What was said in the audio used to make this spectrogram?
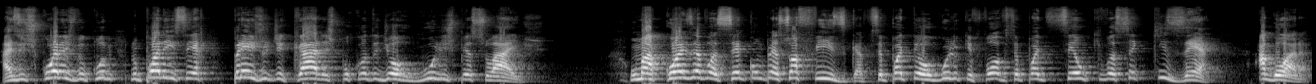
As escolhas do clube não podem ser prejudicadas por conta de orgulhos pessoais. Uma coisa é você como pessoa física. Você pode ter orgulho que for, você pode ser o que você quiser. Agora,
